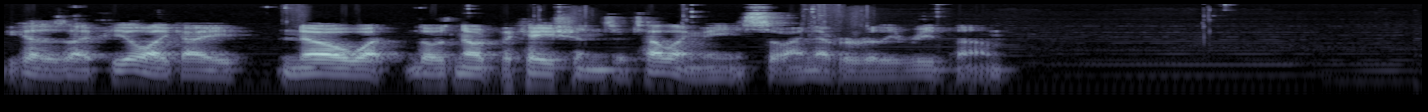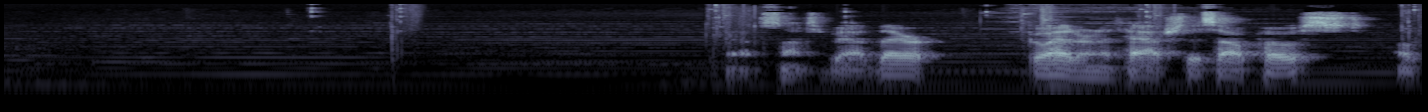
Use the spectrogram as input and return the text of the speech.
Because I feel like I know what those notifications are telling me, so I never really read them. That's not too bad there. Go ahead and attach this outpost. Oh,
